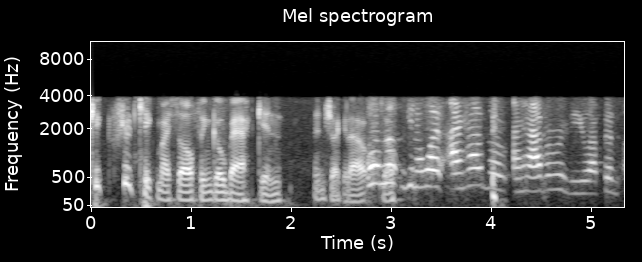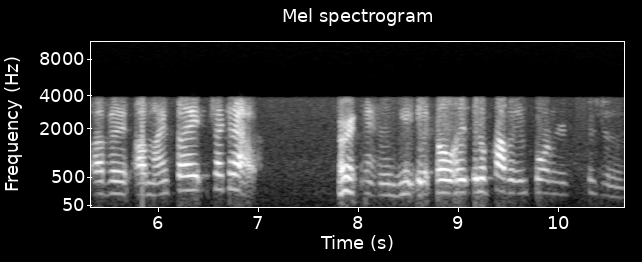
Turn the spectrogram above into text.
kick, should kick myself and go back and and check it out. Well, so. no, you know what? I have a I have a review of of it on my site. Check it out. Okay. And you, it'll it'll probably inform your decision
